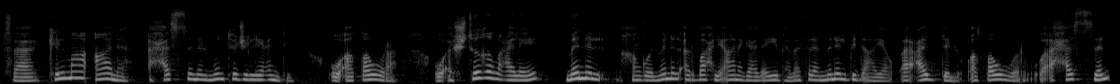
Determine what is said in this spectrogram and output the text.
فكل ما أنا أحسن المنتج اللي عندي وأطوره وأشتغل عليه من ال... خلينا نقول من الأرباح اللي أنا قاعدة أجيبها مثلا من البداية وأعدل وأطور وأحسن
